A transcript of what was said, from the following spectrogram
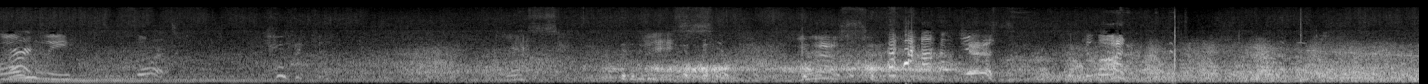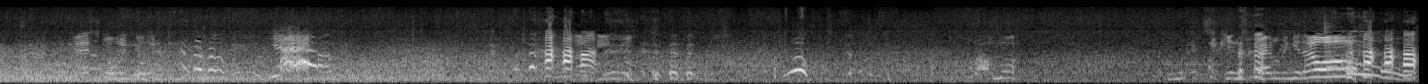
Only four. Oh yes. Yes. Yes. yes. Come on. Yes, go in, go in. Yeah. Woo. Mexicans battling it out. Oh!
